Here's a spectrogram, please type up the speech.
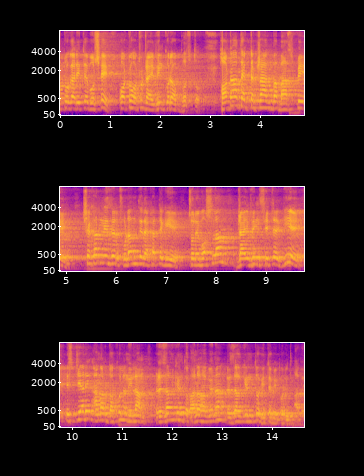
অটো গাড়িতে বসে অটো অটো ড্রাইভিং করে অভ্যস্ত। হঠাৎ একটা ট্রাক বা বাস পেয়ে সেখানে নিজের ফুডান্তি দেখাতে গিয়ে চলে বসলাম ড্রাইভিং সিটে গিয়ে স্টিয়ারিং আমার দখলে নিলাম। রেজাল্ট কিন্তু ভালো হবে না, রেজাল্ট কিন্তু হিতে বিপরীত হবে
